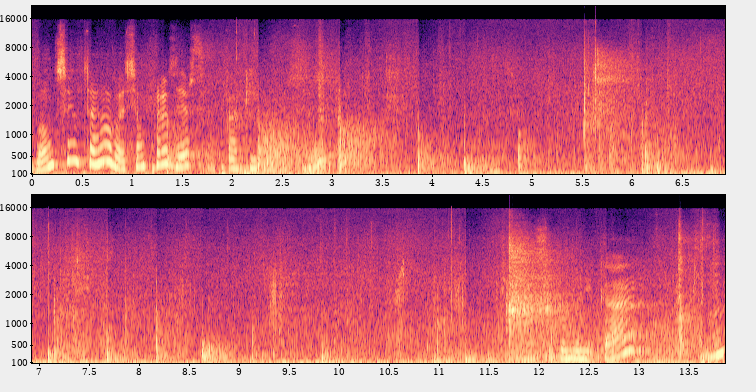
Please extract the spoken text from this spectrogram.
Vamos sentar, vai ser um prazer sentar aqui com você. Vamos se comunicar. Hum?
